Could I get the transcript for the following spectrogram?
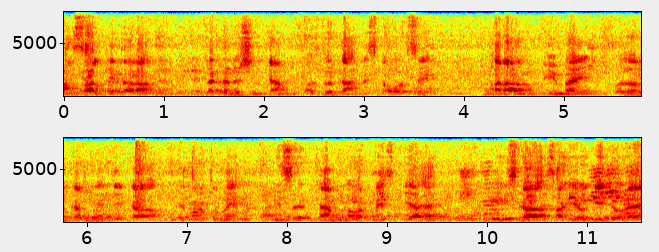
हर साल की तरह ब्लड डोनेशन कैंप मजदूर कांग्रेस की ओर से हमारा भीम भाई बदौलकर जी का नेतृत्व में इस कैंप को ऑर्गेनाइज किया है। इसका सहयोगी जो है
